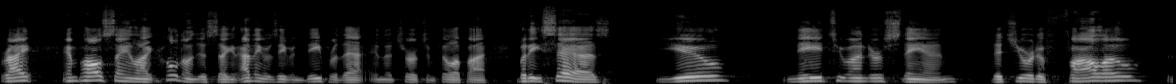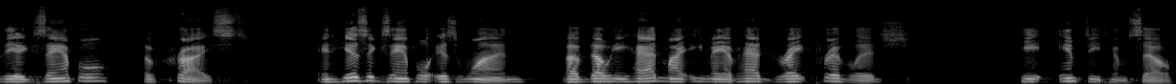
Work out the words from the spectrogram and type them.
right? And Paul's saying, like, hold on just a second. I think it was even deeper that in the church in Philippi. But he says, you need to understand that you're to follow the example of Christ. And his example is one of though he had my he may have had great privilege, he emptied himself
